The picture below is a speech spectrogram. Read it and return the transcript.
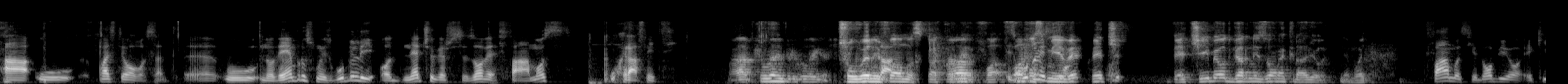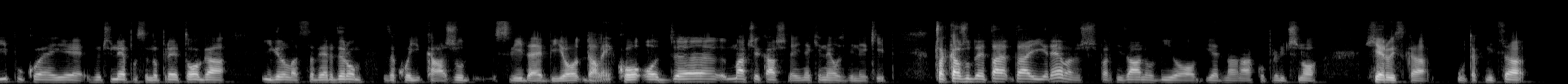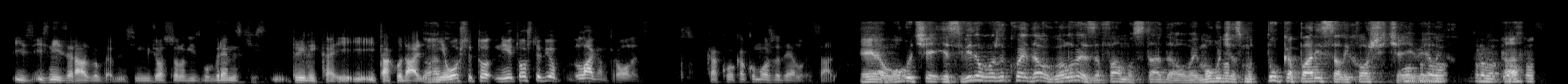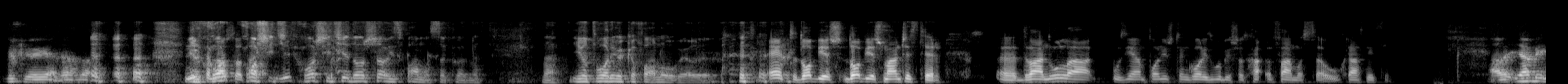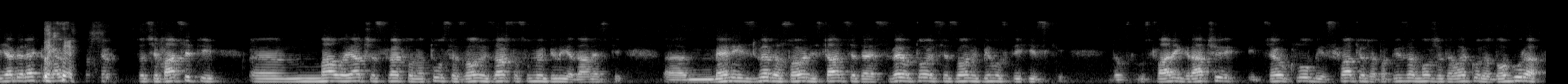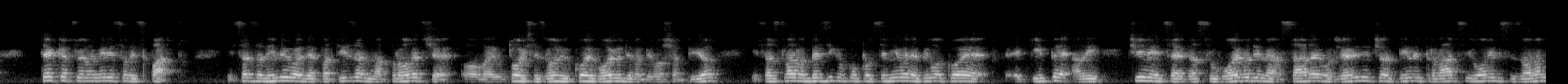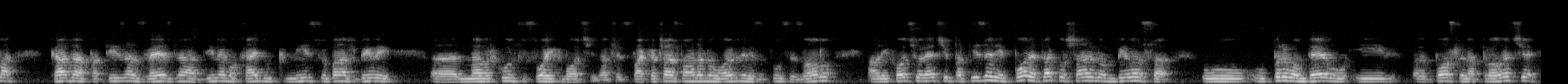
a u, pazite ovo sad, e, u novembru smo izgubili od nečega što se zove Famos u Hrasnici. A čuveni drugoligaš. Čuveni Da. Famos, kako ne, fa, Famos mi je smo- ve, veće, ime od garnizona Kraljeva, nemoj. Famos je dobio ekipu koja je, znači neposredno pre toga igrala sa Verderom, za koji kažu svi da je bio daleko od e, Mače Kašlja i neke neozbiljne ekipe. Čak kažu da je taj, taj revanš Partizanov bio jedna onako prilično herojska utakmica iz, iz niza razloga, mislim, među ostalog i zbog vremenskih prilika i, i, i tako dalje. Da, Nije uopšte to, nije to što je bio lagan prolaz, kako, kako možda deluje sada. E, a moguće, jesi video možda ko je dao golove za Famos tada, ovaj, moguće da smo tu kaparisali Hošića, je veli. Upravo, upravo to, Da? sam mislio i ja, da, da. Nisam Ho, baš to tako- Hošić, Hošić je došao iz Famosa kod nas. Da, i otvorio kafanu u Beogradu. Eto, dobiješ, dobiješ Manchester e, 2-0, uz jedan poništen gol izgubiš od Famosa u Hrasnici. Ali ja bi, ja bi rekao nešto što će, što će baciti e, malo jače svetlo na tu sezonu i zašto smo mi bili 11. E, meni izgleda sa ove distance da je sve u toj sezoni bilo stihijski. Da u stvari igrači i ceo klub je shvatio da Partizan može daleko da dogura tek kad su eliminisali Spartu. I sad zanimljivo je da je Partizan na proleće ovaj, u toj sezoni u kojoj Vojvodina bilo šampion i sad stvarno bez ikakvog podcenjivanja bilo koje ekipe, ali činjenica je da su Vojvodina, Sarajevo, Željezničar bili prvaci u onim sezonama kada Partizan, Zvezda, Dinamo, Hajduk nisu baš bili e, na vrhuncu svojih moći. Znači svaka čast naravno Vojvodini za tu sezonu, ali hoću reći Partizan je pored tako šarenog bilansa u, u prvom delu i e, posle na proleće, e,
